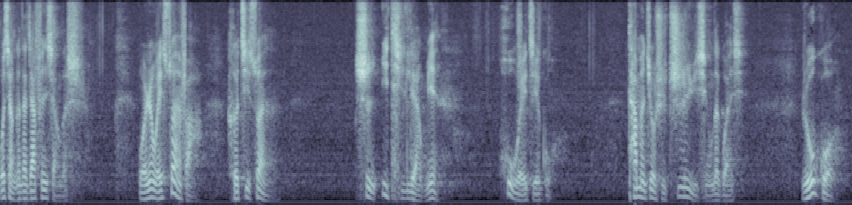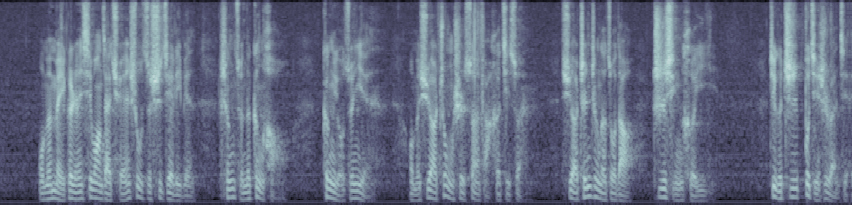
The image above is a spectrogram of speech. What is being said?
我想跟大家分享的是，我认为算法和计算是一体两面，互为结果，它们就是知与行的关系。如果我们每个人希望在全数字世界里边生存的更好、更有尊严。我们需要重视算法和计算，需要真正的做到知行合一。这个知不仅是软件，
